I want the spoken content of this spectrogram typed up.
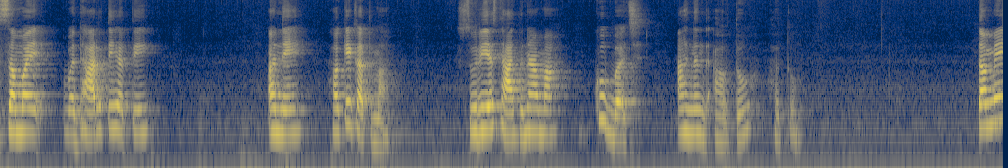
સમય વધારતી હતી અને હકીકતમાં સૂર્ય સાધનામાં ખૂબ જ આનંદ આવતો હતો. તમે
